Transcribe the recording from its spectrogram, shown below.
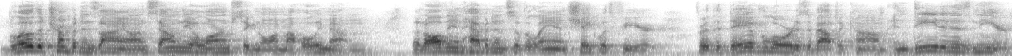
Blow the trumpet in Zion, sound the alarm signal on my holy mountain. Let all the inhabitants of the land shake with fear, for the day of the Lord is about to come. Indeed, it is near.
